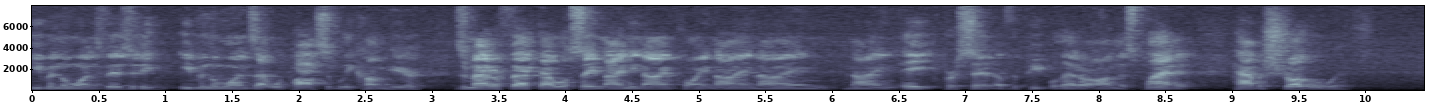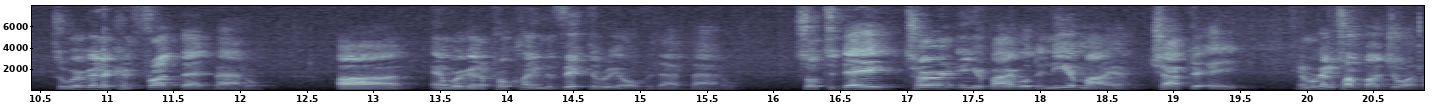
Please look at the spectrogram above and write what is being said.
even the ones visiting, even the ones that will possibly come here. As a matter of fact, I will say 99.9998% of the people that are on this planet have a struggle with. So we're going to confront that battle, uh, and we're going to proclaim the victory over that battle. So today, turn in your Bible to Nehemiah chapter 8, and we're going to talk about joy.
